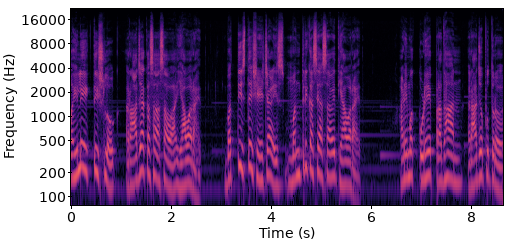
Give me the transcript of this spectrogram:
पहिले एकतीस श्लोक राजा कसा असावा ह्यावर आहेत. बत्तीस ते शेहेचाळीस मंत्री कसे असावेत ह्यावर आहेत. आणि मग पुढे प्रधान राजपुत्र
